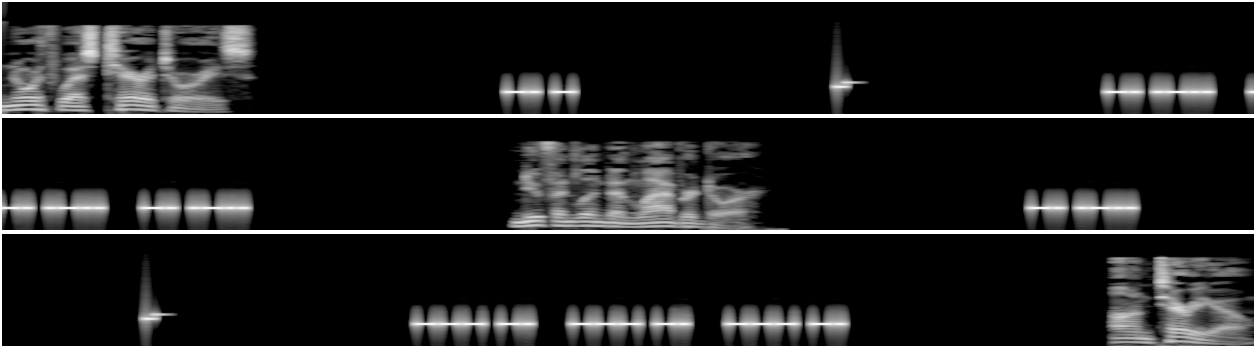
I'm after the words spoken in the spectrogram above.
Northwest Territories. Newfoundland and Labrador. Ontario.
